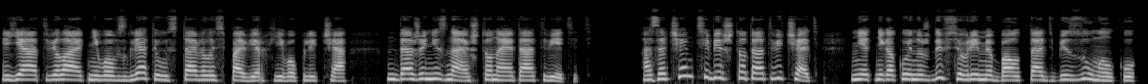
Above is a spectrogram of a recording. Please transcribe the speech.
Я отвела от него взгляд и уставилась поверх его плеча, даже не знаю, что на это ответить. «А зачем тебе что-то отвечать? Нет никакой нужды все время болтать без умолку,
